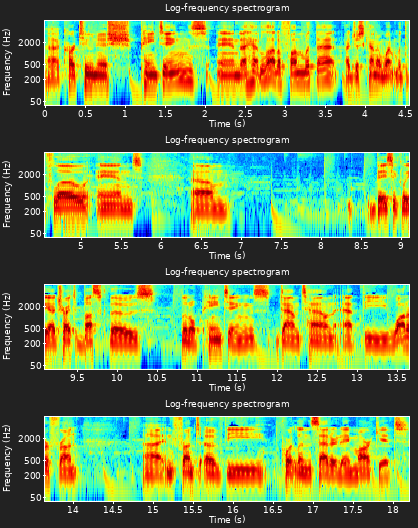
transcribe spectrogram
Uh, cartoonish paintings, and I had a lot of fun with that. I just kind of went with the flow, and um, basically, I tried to busk those little paintings downtown at the waterfront uh, in front of the Portland Saturday Market.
